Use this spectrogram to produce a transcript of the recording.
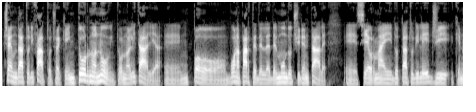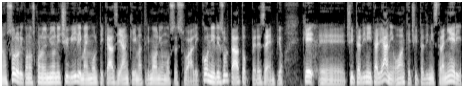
c'è un dato di fatto, cioè che intorno a noi, intorno all'Italia, eh, un po' buona parte del, del mondo occidentale eh, si è ormai dotato di leggi che non solo riconoscono le unioni civili, ma in molti casi anche i matrimoni omosessuali, con il risultato, per esempio, che eh, cittadini italiani o anche cittadini stranieri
